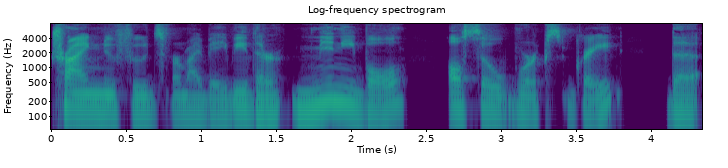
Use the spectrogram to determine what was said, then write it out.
trying new foods for my baby. Their mini bowl also works great. The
